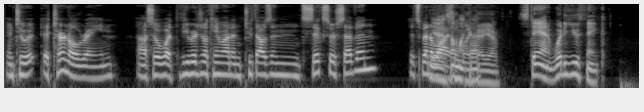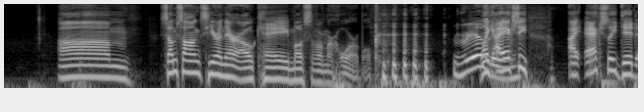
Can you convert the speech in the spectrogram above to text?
into Eternal Reign. Uh, so what? The original came out in 2006 or seven. It's been a Yeah, while. something Something like like that. Yeah. Stan, what do you think? Um, some songs here and there are okay. Most of them are horrible. Really? Like I actually, I actually did.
